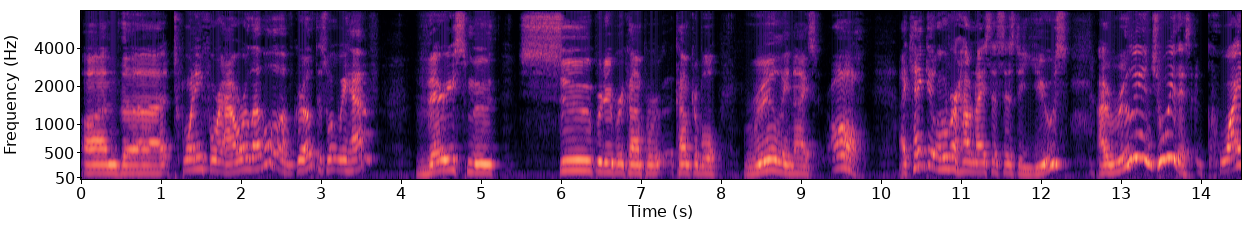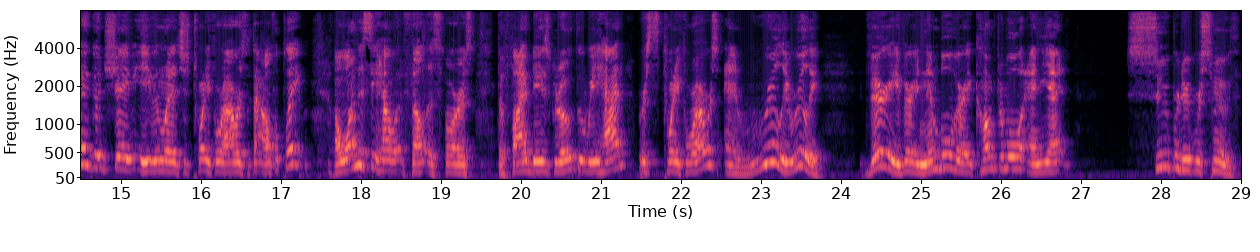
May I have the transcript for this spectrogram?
on the 24 hour level of growth is what we have. Very smooth, super duper com comfortable, really nice. Oh, I can't get over how nice this is to use. I really enjoy this. Quite a good shave even when it's just 24 hours with the alpha plate. I wanted to see how it felt as far as the five days growth that we had versus 24 hours and really, really very, very nimble, very comfortable, and yet Super duper smooth.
